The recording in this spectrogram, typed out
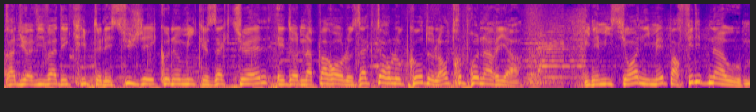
Radio Aviva décrypte les sujets économiques actuels et donne la parole aux acteurs locaux de l'entrepreneuriat. Une émission animée par Philippe Naoum.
